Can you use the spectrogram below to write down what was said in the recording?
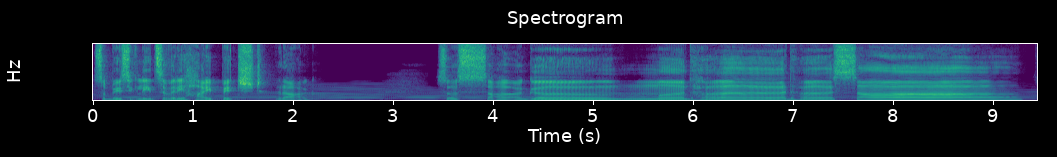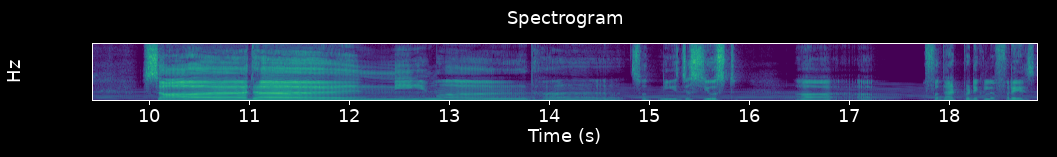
so basically, it's a very high pitched rag. So sa ga ma dha dha sa sa dha ni ma dha. So he's just used uh, uh, for that particular phrase.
